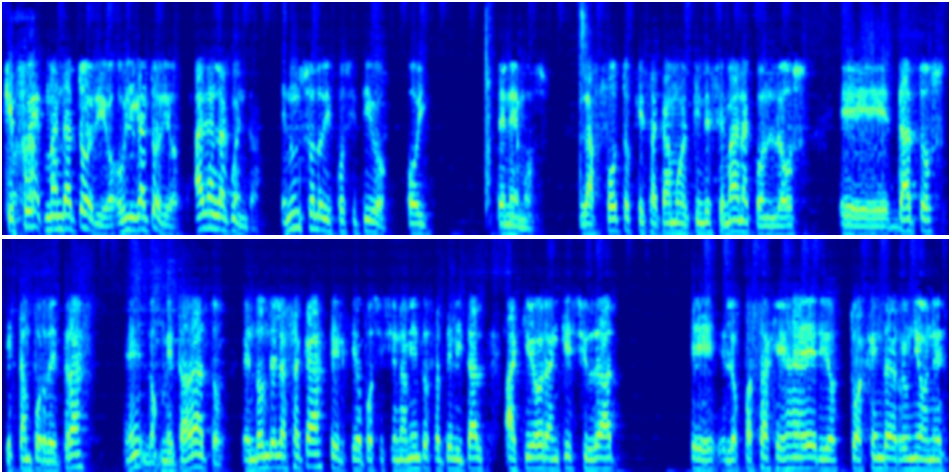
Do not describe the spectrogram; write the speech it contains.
que fue mandatorio, obligatorio. Hagan la cuenta. En un solo dispositivo hoy tenemos las fotos que sacamos el fin de semana con los eh, datos que están por detrás, los metadatos, en dónde la sacaste, el geoposicionamiento satelital, a qué hora, en qué ciudad, los pasajes aéreos, tu agenda de reuniones,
